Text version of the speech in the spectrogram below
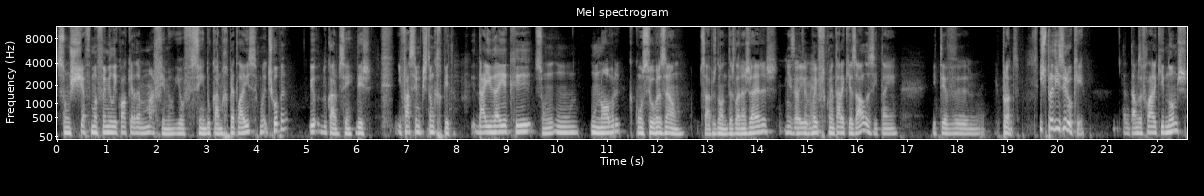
sou um chefe de uma família qualquer da máfia, meu. E eu, sim, do Carmo, repete lá isso. Desculpa, eu, do Carmo, sim, diz. E faço sempre questão que repita. Dá a ideia que sou um, um, um nobre que com o seu brasão, sabes de onde? Das Laranjeiras, veio, veio frequentar aqui as aulas e tem. E teve. Pronto. Isto para dizer o quê? Portanto, estamos a falar aqui de nomes.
